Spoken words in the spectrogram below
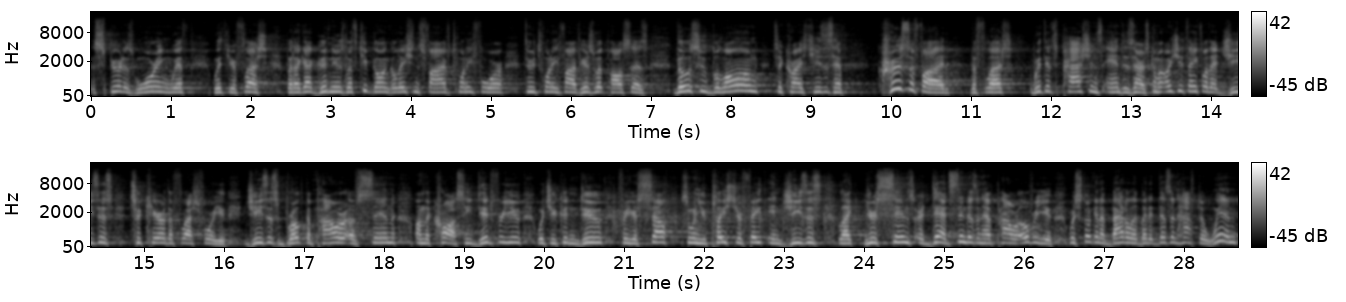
The spirit is warring with, with your flesh. But I got good news. Let's keep going. Galatians 5 24 through 25. Here's what Paul says Those who belong to Christ Jesus have crucified the flesh with its passions and desires. Come on, aren't you thankful that Jesus took care of the flesh for you? Jesus broke the power of sin on the cross. He did for you what you couldn't do for yourself. So when you placed your faith in Jesus, like your sins are dead. Sin doesn't have power over you. We're still going to battle it, but it doesn't have to win.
